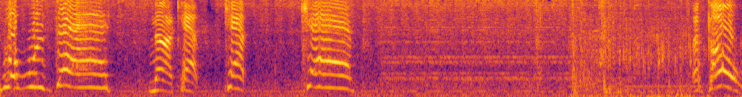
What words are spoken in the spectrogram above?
What was that? Nah, Cap. Cap. Cap. Let's go.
